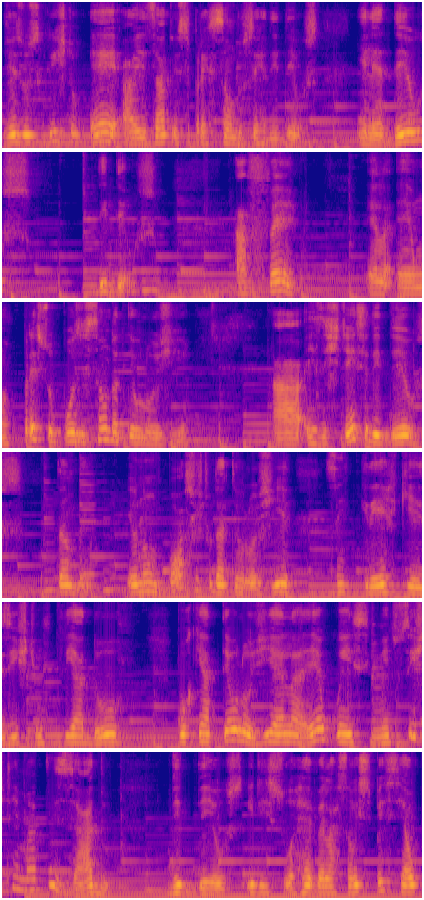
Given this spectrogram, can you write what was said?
Jesus Cristo é a exata expressão do ser de Deus. Ele é Deus de Deus. A fé, ela é uma pressuposição da teologia. A existência de Deus também. Eu não posso estudar teologia sem crer que existe um criador, porque a teologia ela é o conhecimento sistematizado de Deus e de sua revelação especial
